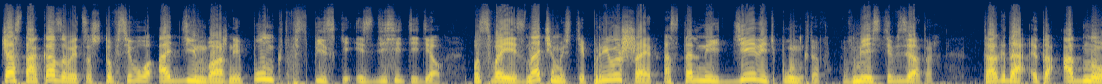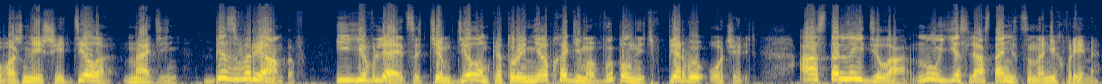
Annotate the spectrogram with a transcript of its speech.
Часто оказывается, что всего один важный пункт в списке из 10 дел по своей значимости превышает остальные 9 пунктов вместе взятых. Тогда это одно важнейшее дело на день, без вариантов, и является тем делом, которое необходимо выполнить в первую очередь. А остальные дела, ну, если останется на них время.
